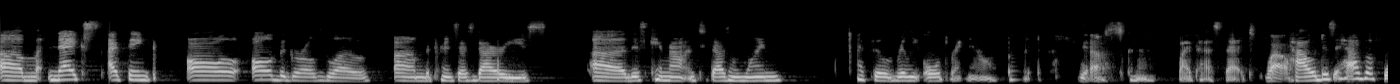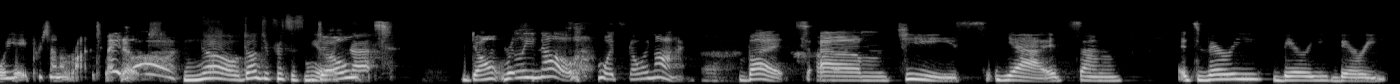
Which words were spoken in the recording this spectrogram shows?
Um, next, I think all all the girls love um, the Princess Diaries. Uh, this came out in 2001. I feel really old right now, but I'm Yeah. just gonna bypass that. Wow. How does it have a 48% on Rotten Tomatoes? no, don't do Princess Mia. don't that. don't really know what's going on. But um geez, yeah, it's um it's very, very, very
